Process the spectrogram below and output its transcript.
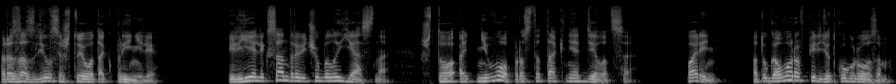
разозлился, что его так приняли. Илье Александровичу было ясно, что от него просто так не отделаться. Парень от уговоров перейдет к угрозам.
